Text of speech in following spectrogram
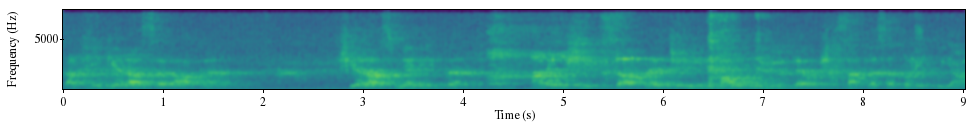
dar fiindcă era săracă și era smerită, a reușit să aprece inima unui iudeu și s-a căsătorit cu ea.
